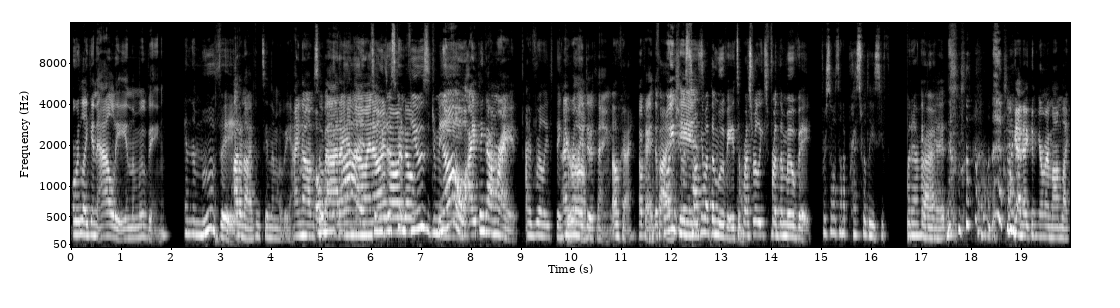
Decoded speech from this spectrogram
Or like in Allie in the movie. In the movie, I don't know. I haven't seen the movie. I know I'm so Oh bad. I God. know. I know. So you I just know. confused me. No, I think I'm right. I really think I really wrong. do think. Okay. Okay. The Fine. point she is was talking about the movie. It's a press release for the movie. First of all, it's not a press release. You Whatever. oh my god, I can hear my mom like,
